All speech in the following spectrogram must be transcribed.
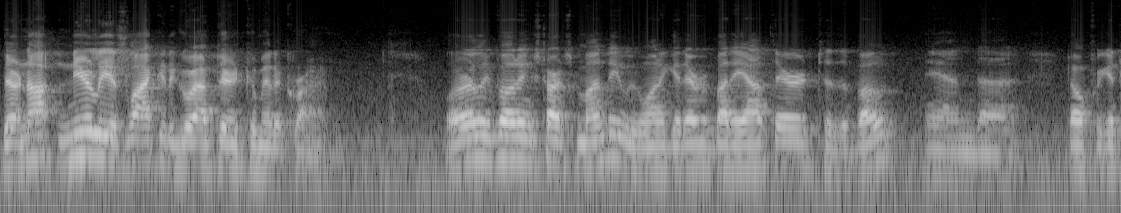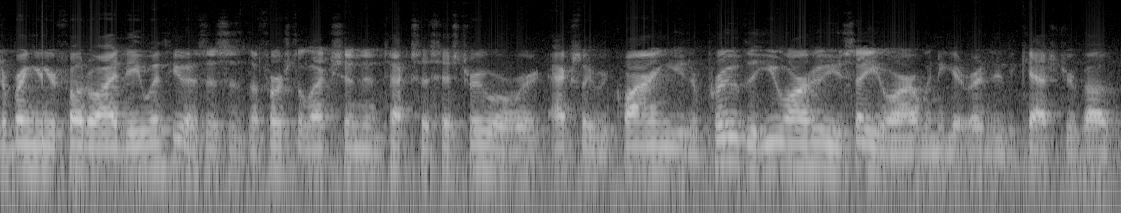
they're not nearly as likely to go out there and commit a crime. Well, early voting starts Monday. We want to get everybody out there to the vote. And uh, don't forget to bring your photo ID with you, as this is the first election in Texas history where we're actually requiring you to prove that you are who you say you are when you get ready to cast your vote.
